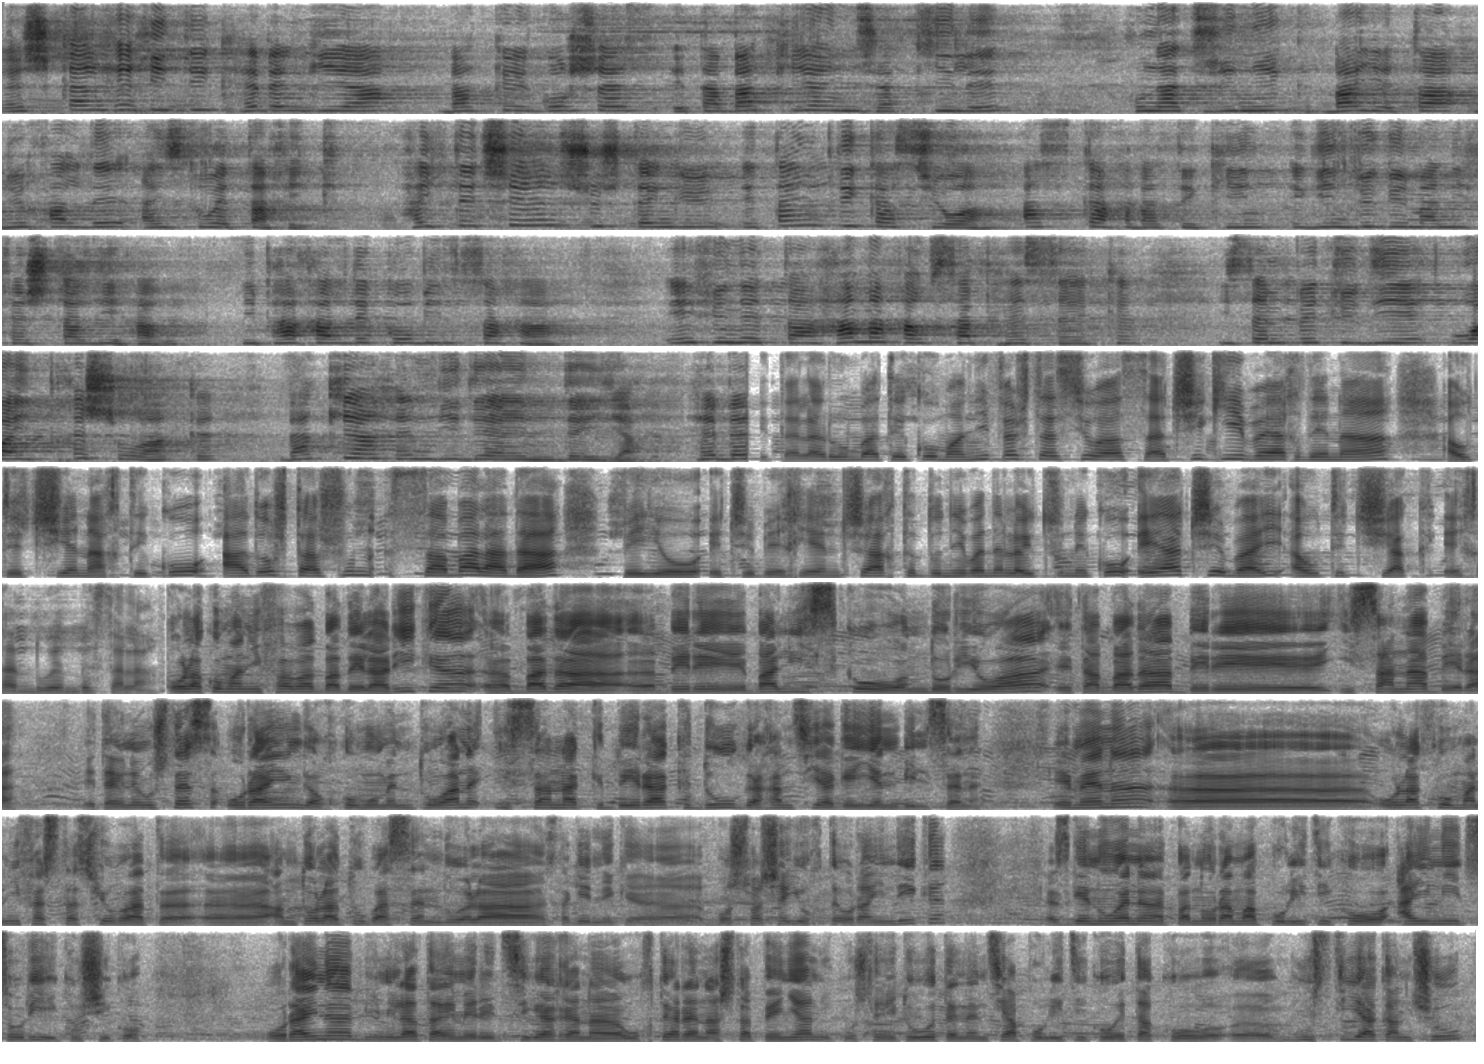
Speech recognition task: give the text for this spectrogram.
Eskal herritik hebengia, bake goxez eta bakiain jakile, hunatzinik bai eta lujalde aizuetarik. Haitetxeen sustengu eta implikazioa azkar batekin egin dugu manifestaldi hau. Iparaldeko biltzaha, ehun eta hama hausap hezek, izenpetu die uai presoak, bakiaren bideaen deia. Heben Eta larun bateko manifestazioa zatxiki behar dena, autetxien arteko adostasun zabala da, peio etxe berrien txart donibane loitzuneko EH bai autetxiak ejan duen bezala. Olako manifa bat badelarik, eh, bada eh, bere balizko ondorioa eta bada bere izana bera. Eta hene ustez, orain gaurko momentuan izanak berak du garrantzia gehien biltzen. Hemen, uh, olako manifestazio bat uh, antolatu bazen duela, ez dakit nik, uh, bost fasei urte oraindik, ez genuen panorama politiko hainitz hori ikusiko. Orain, 2008 garren urtearen astapenean ikusten ditugu tendentzia politikoetako uh, guztiak antxu,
